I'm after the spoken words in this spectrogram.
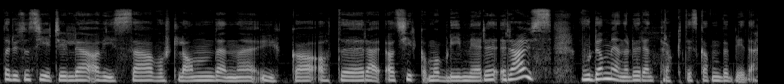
Det er du som sier til avisa Vårt Land denne uka at, at kirka må bli mer raus. Hvordan mener du rent praktisk at den bør bli det?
